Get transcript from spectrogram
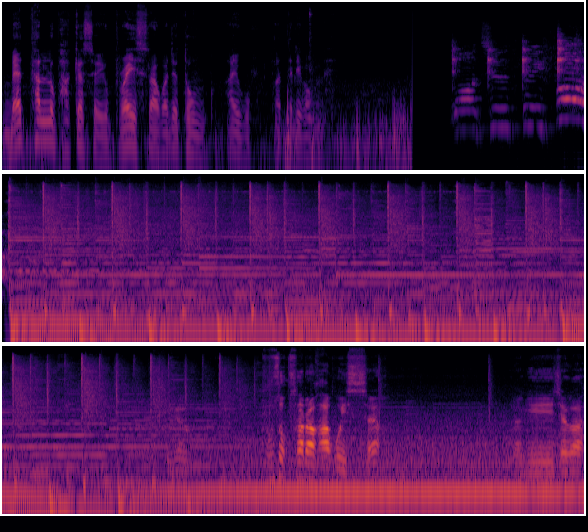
메탈로 바뀌었어요. 이거 브레이스라고 하죠. 동. 아이고 배터리가 없네. One, two, three, 지금 부속사러 가고 있어요. 여기 제가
